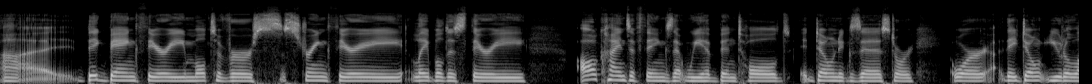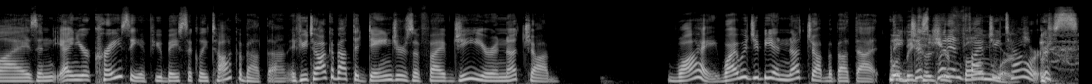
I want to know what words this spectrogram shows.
uh, Big Bang Theory, multiverse, string theory, labeled as theory, all kinds of things that we have been told don't exist or or they don't utilize and and you're crazy if you basically talk about them. If you talk about the dangers of 5G, you're a nut job. Why? Why would you be a nut job about that? Well, they just put in 5G works. towers.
